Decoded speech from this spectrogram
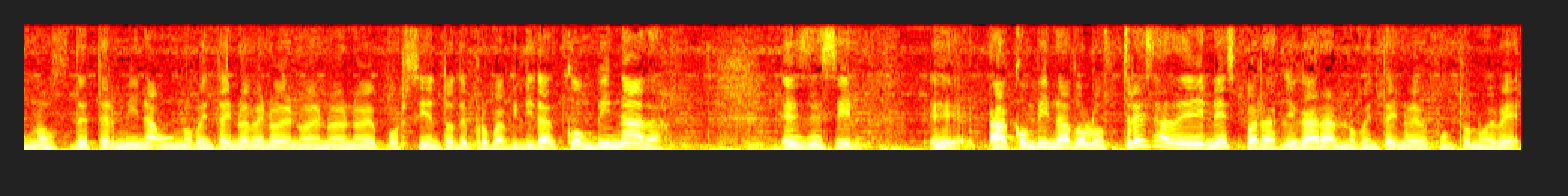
nos determina un 99,9999% de probabilidad combinada, es decir, eh, ha combinado los tres ADNs para llegar al 99.9%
